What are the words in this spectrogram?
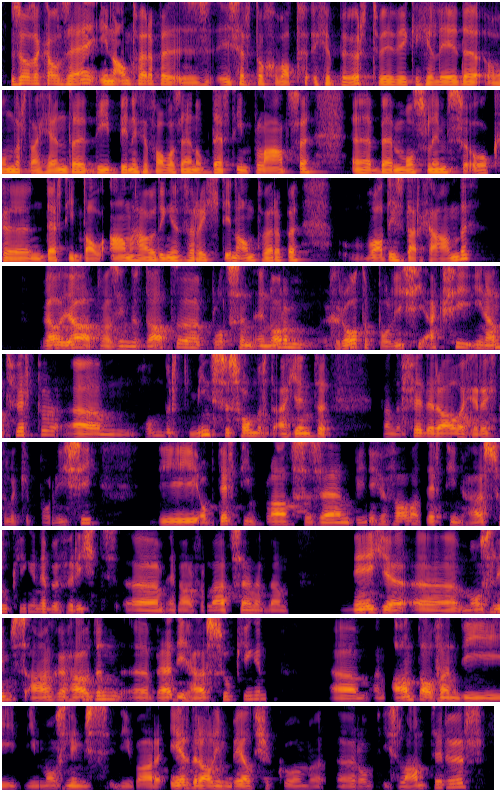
Zoals ik al zei, in Antwerpen is er toch wat gebeurd. Twee weken geleden 100 agenten die binnengevallen zijn op 13 plaatsen uh, bij moslims. Ook uh, een dertiental aanhoudingen verricht in Antwerpen. Wat is daar gaande? Wel ja, het was inderdaad uh, plots een enorm grote politieactie in Antwerpen. Um, 100, minstens 100 agenten van de federale gerechtelijke politie die op 13 plaatsen zijn binnengevallen, 13 huiszoekingen hebben verricht. Uh, en naar verluid zijn er dan negen uh, moslims aangehouden uh, bij die huiszoekingen. Um, een aantal van die, die moslims die waren eerder al in beeld gekomen rond islamterreur.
